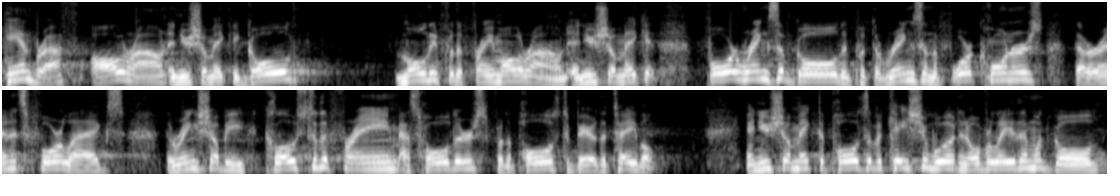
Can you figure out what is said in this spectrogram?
handbreadth all around, and you shall make a gold molding for the frame all around. And you shall make it four rings of gold, and put the rings in the four corners that are in its four legs. The rings shall be close to the frame as holders for the poles to bear the table. And you shall make the poles of acacia wood and overlay them with gold,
